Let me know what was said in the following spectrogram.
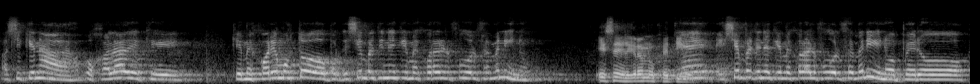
Así que nada, ojalá de que, que mejoremos todo, porque siempre tiene que mejorar el fútbol femenino. Ese es el gran objetivo. ¿eh? Eh, Siempre tiene que mejorar el fútbol femenino, pero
